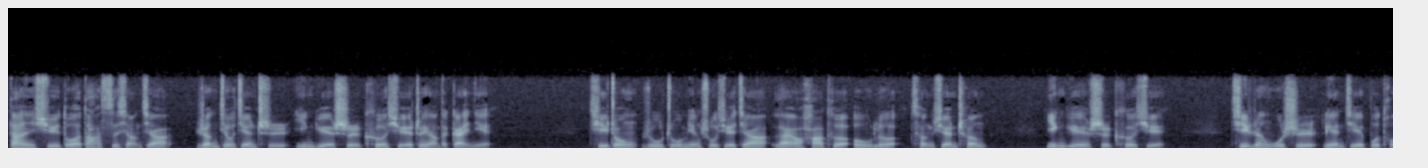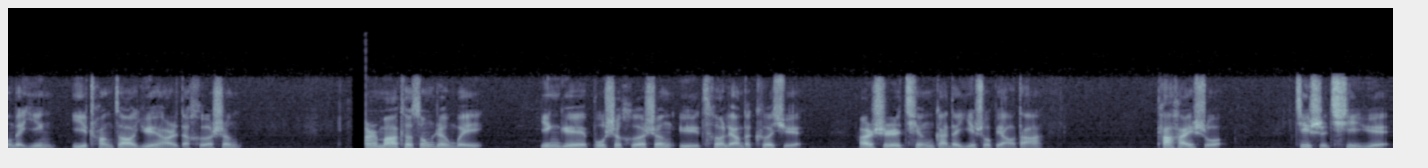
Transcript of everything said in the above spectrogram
但许多大思想家仍旧坚持音乐是科学这样的概念，其中如著名数学家莱奥哈特·欧勒曾宣称，音乐是科学，其任务是连接不同的音，以创造悦耳的和声。而马特松认为，音乐不是和声与测量的科学，而是情感的艺术表达。他还说，即使器乐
